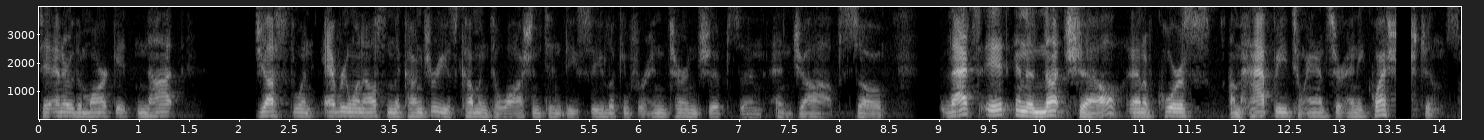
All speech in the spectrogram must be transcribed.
to enter the market not just when everyone else in the country is coming to Washington, D.C., looking for internships and, and jobs. So that's it in a nutshell. And of course, I'm happy to answer any questions.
